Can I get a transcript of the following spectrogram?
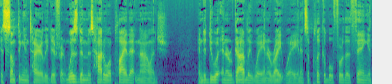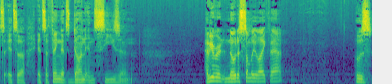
is something entirely different. Wisdom is how to apply that knowledge and to do it in a godly way, in a right way, and it's applicable for the thing. It's, it's, a, it's a thing that's done in season. Have you ever noticed somebody like that? Who's,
